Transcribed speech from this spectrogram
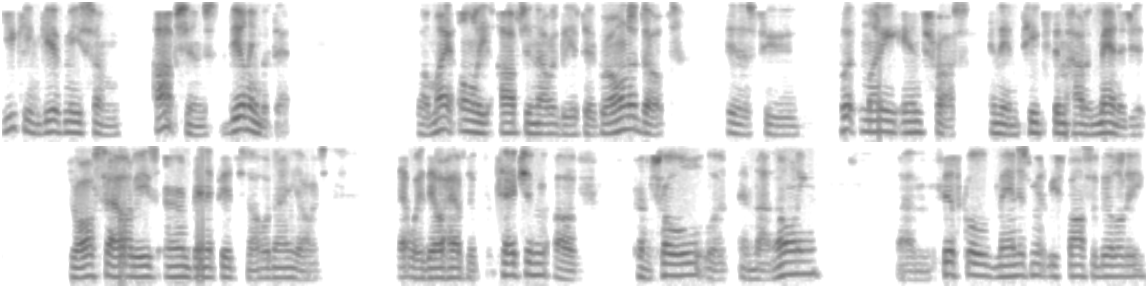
you can give me some options dealing with that. Well, my only option now would be if they're grown adults is to put money in trust and then teach them how to manage it, draw salaries, earn benefits, the whole nine yards. That way they'll have the protection of control and not owning, um, fiscal management responsibility,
